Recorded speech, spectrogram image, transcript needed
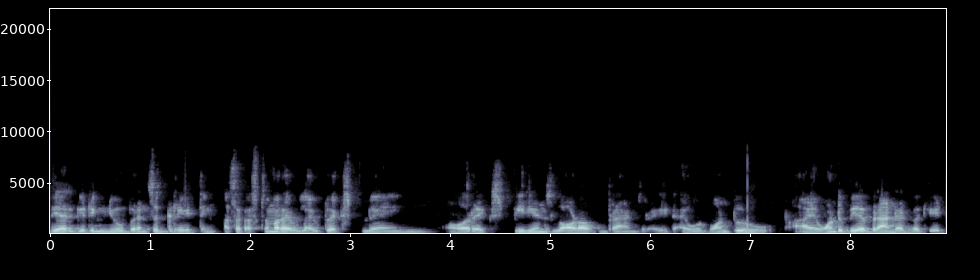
they are getting new brands a great thing. As a customer, I would like to explain or experience a lot of brands, right? I would want to, I want to be a brand advocate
